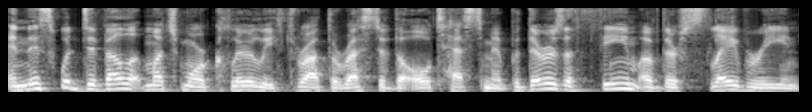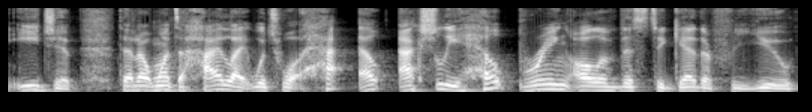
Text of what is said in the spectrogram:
And this would develop much more clearly throughout the rest of the Old Testament. But there is a theme of their slavery in Egypt that I want to highlight, which will ha- actually help bring all of this together for you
